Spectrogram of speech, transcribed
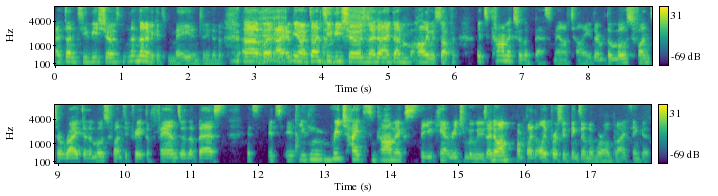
I've done TV shows. None of it gets made into anything, but uh, but I, you know, I've done TV shows and I've done I've done Hollywood stuff. It's comics are the best, man. I'm telling you, they're the most fun to write. They're the most fun to create. The fans are the best. It's it's it, you can reach heights in comics that you can't reach in movies. I know I'm, I'm like the only person who thinks that in the world, but I think it.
